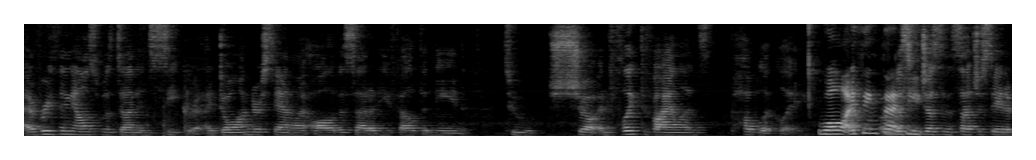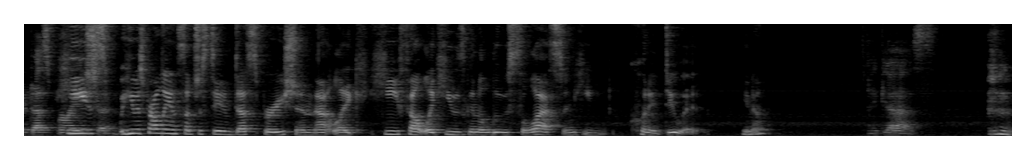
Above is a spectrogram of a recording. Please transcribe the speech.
Everything else was done in secret. I don't understand why all of a sudden he felt the need to show inflict violence publicly. Well, I think Or that was he, he just in such a state of desperation? he was probably in such a state of desperation that like he felt like he was going to lose Celeste and he couldn't do it, you know? I guess. it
